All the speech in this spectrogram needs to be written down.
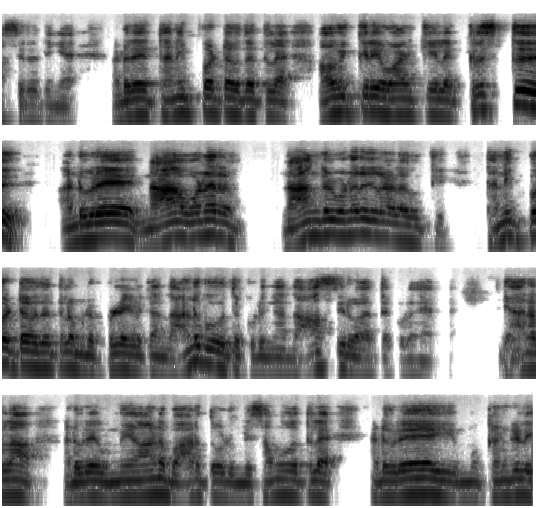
ஆசீர்வதிங்க. அன்றுவரே தனிப்பட்ட விதத்துல ஆவிக்குரிய வாழ்க்கையில கிறிஸ்து அன்றுவரே நான் உணரும் நாங்கள் உணர்கிற அளவுக்கு தனிப்பட்ட விதத்துல நம்முடைய பிள்ளைகளுக்கு அந்த அனுபவத்தை கொடுங்க அந்த ஆசீர்வாதத்தை கொடுங்க. யாரெல்லாம் நடுவரே உண்மையான பாரத்தோடு இந்த சமூகத்துல நடுவரே கண்களை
